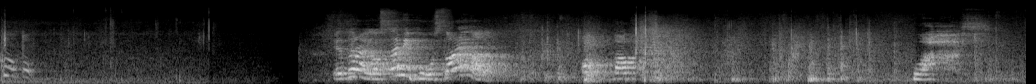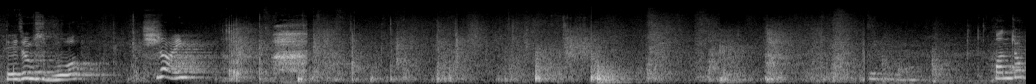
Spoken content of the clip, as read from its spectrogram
그거. 얘들아, 이거 쌤이 보고 사인하래. 어, 나. 와, 씨. 내 점수 무엇? 실화임? 만족?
